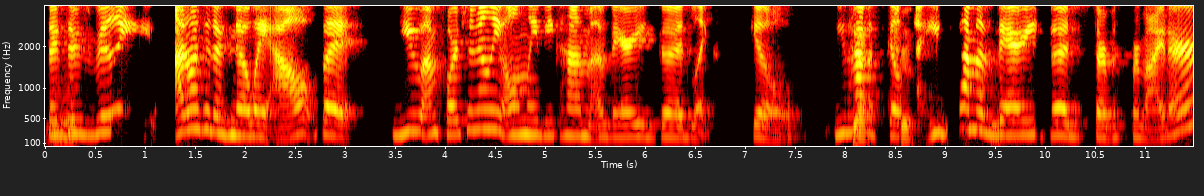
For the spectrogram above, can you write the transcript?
There, Mhm. There's really I don't want to say there's no way out, but you unfortunately only become a very good like skill. You have Yeah, a skill true. set. You become a very good service provider.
